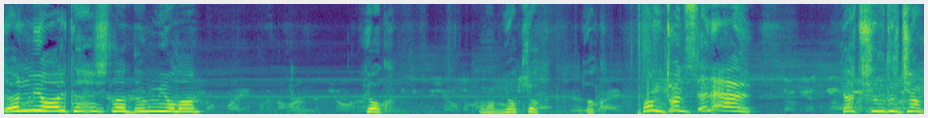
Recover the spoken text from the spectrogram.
Dönmüyor arkadaşlar. Dönmüyor lan. Yok. Tamam yok yok. Yok. Lan dönsene. Ya çıldıracağım.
